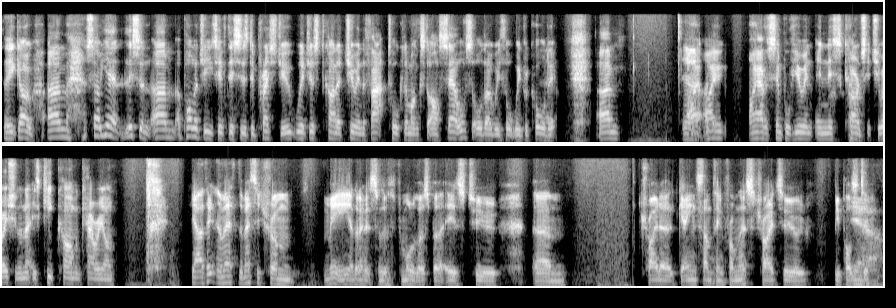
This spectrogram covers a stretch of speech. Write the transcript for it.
There you go. Um, so yeah, listen. Um, apologies if this has depressed you. We're just kind of chewing the fat, talking amongst ourselves. Although we thought we'd record it. Um, Yeah. I, I I have a simple view in, in this current situation, and that is keep calm and carry on. Yeah, I think the mes- the message from me, I don't know if it's from all of us, but is to um, try to gain something from this. Try to be positive. Yeah.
